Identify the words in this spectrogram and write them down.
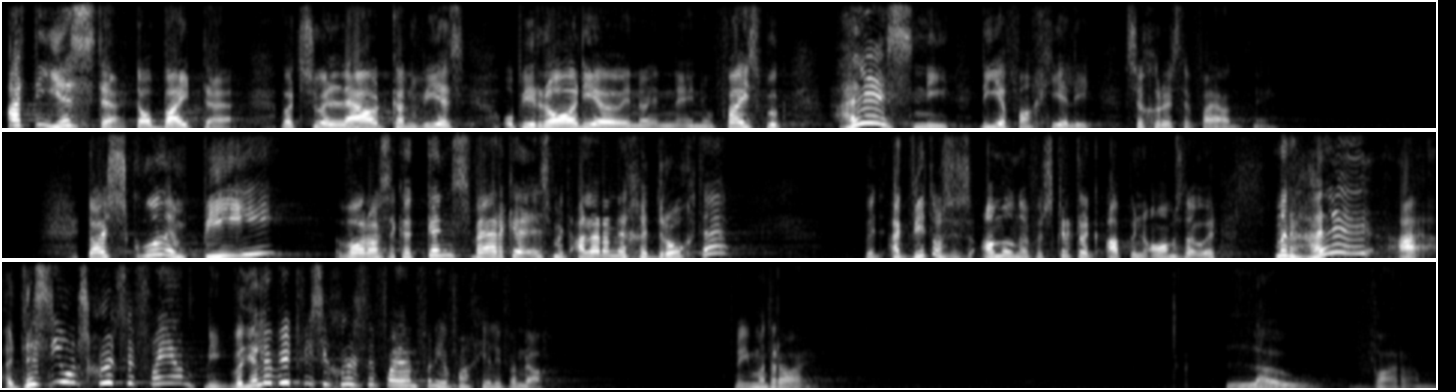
ateëste daar buite wat so loud kan wees op die radio en en en op Facebook, hulle is nie die evangelie se grootste vyand nie. Daai skool in PE waar daar seker kunswerke is met allerlei gedrogte. Ek weet ons is almal nou verskriklik op en arms daaroor, maar hulle dis nie ons grootste vyand nie. Wil julle weet wie die grootste vyand van die evangelie vandag? Nou iemand raai lou warm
